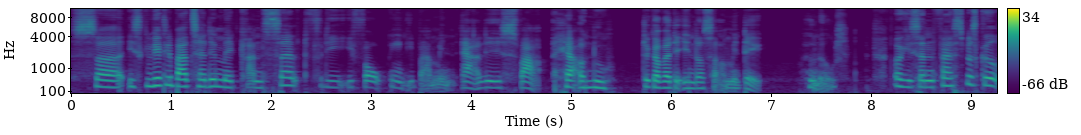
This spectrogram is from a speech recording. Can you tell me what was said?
Så I skal virkelig bare tage det med et græns salt, fordi I får egentlig bare min ærlige svar her og nu. Det kan være, det ændrer sig om en dag. Who knows? Okay, så den første besked,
